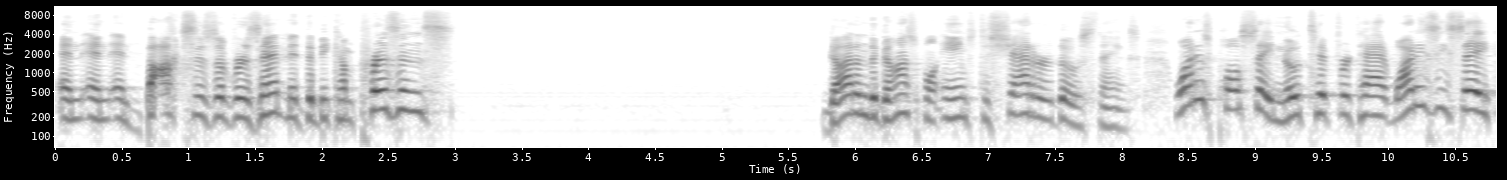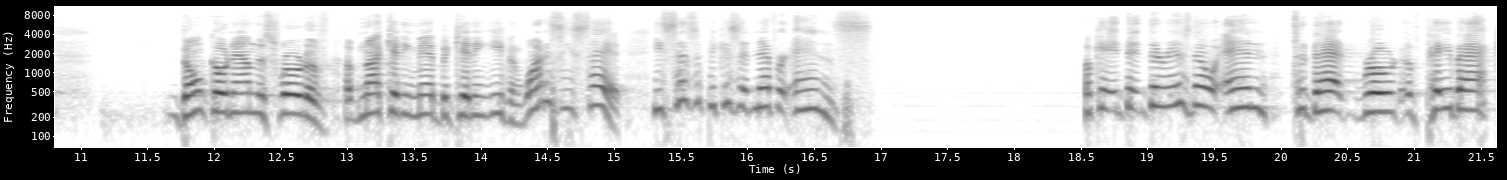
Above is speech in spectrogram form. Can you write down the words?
and, and, and boxes of resentment that become prisons. God in the gospel aims to shatter those things. Why does Paul say no tit for tat? Why does he say don't go down this road of, of not getting mad but getting even? Why does he say it? He says it because it never ends. Okay, th- there is no end to that road of payback.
